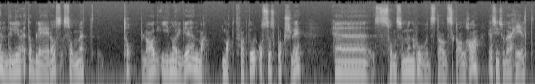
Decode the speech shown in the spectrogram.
endelig å etablere oss som et topplag i Norge. En makt, maktfaktor, også sportslig. Eh, sånn som en hovedstad skal ha. Jeg syns jo det er helt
